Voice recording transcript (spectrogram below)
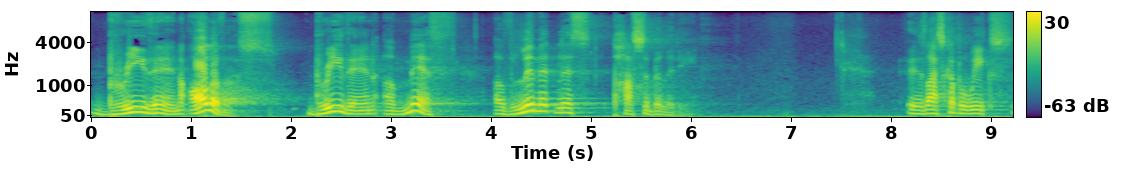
breathe in, all of us breathe in a myth of limitless possibility. These last couple of weeks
